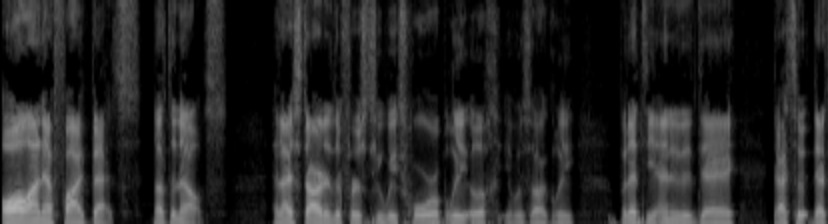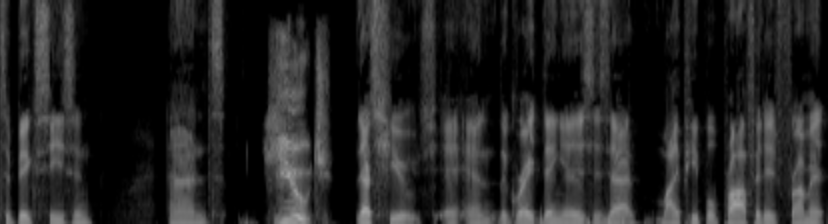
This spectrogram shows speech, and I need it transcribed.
all on F5 bets, nothing else. And I started the first two weeks horribly. Ugh, it was ugly. But at the end of the day, that's a that's a big season, and Huge. that's huge. A- And the great thing is, is that my people profited from it.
